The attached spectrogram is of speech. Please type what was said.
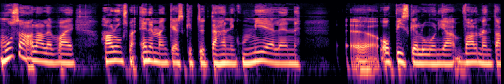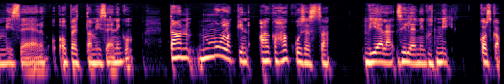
musa-alalle vai haluanko mä enemmän keskittyä tähän niin kuin mielen ö, opiskeluun ja valmentamiseen, opettamiseen. Niin kuin, tämä on mullakin aika hakusessa vielä silleen, niin kuin, että koska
